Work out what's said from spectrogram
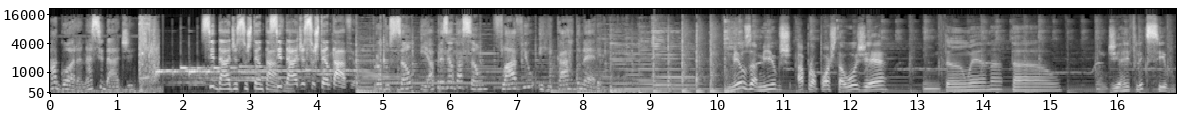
Agora na cidade. Cidade Sustentável. Cidade Sustentável. Produção e apresentação: Flávio e Ricardo Nere. Meus amigos, a proposta hoje é Então é Natal. Um dia reflexivo.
